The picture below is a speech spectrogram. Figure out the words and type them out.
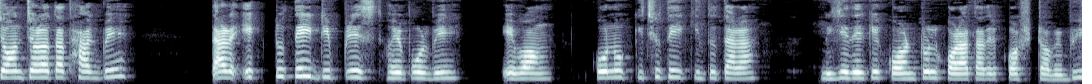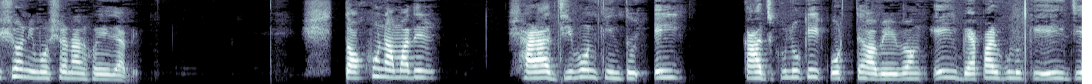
চঞ্চলতা থাকবে, তারা একটুতেই ডিপ্রেসড হয়ে পড়বে এবং কোনো কিছুতেই কিন্তু তারা নিজেদেরকে কন্ট্রোল করা তাদের কষ্ট হবে, ভীষণ ইমোশনাল হয়ে যাবে। তখন আমাদের সারা জীবন কিন্তু এই কাজগুলোকেই করতে হবে এবং এই ব্যাপারগুলোকে, এই যে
